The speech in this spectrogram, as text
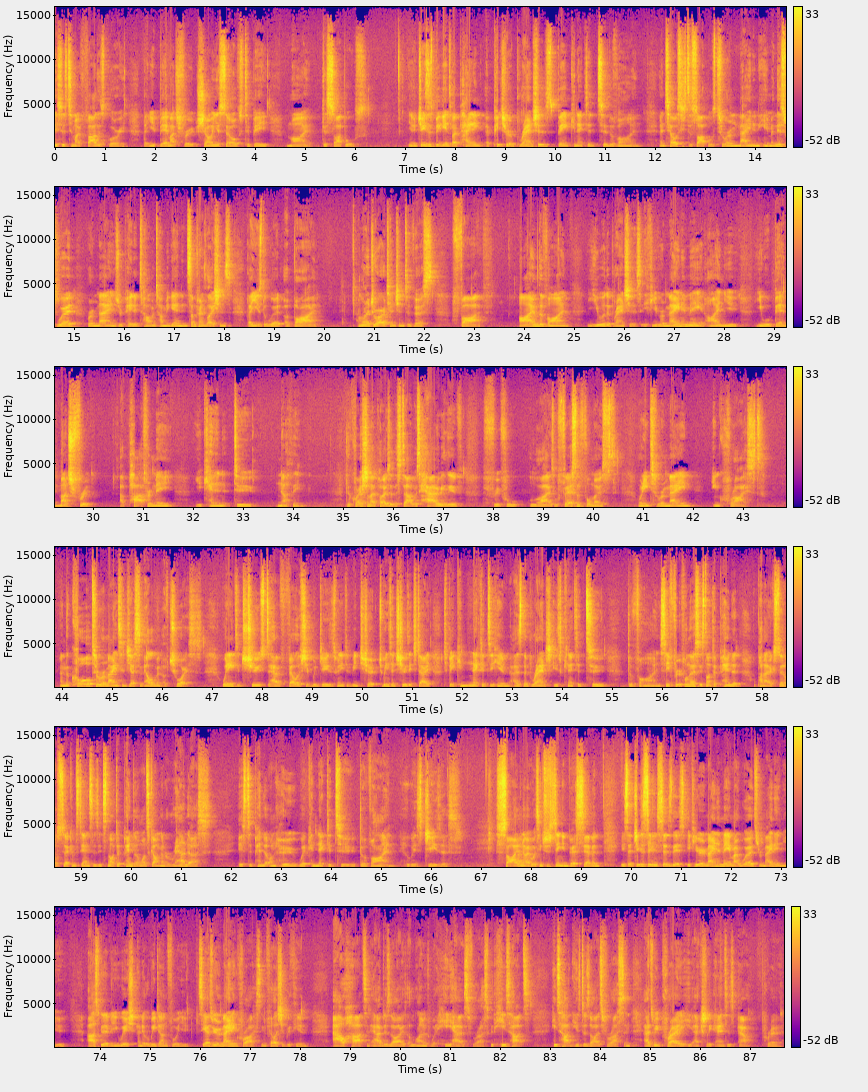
This is to my Father's glory, that you bear much fruit, showing yourselves to be my disciples. You know, Jesus begins by painting a picture of branches being connected to the vine and tells his disciples to remain in him. And this word remain is repeated time and time again. In some translations, they use the word abide. I want to draw our attention to verse 5. I am the vine, You are the branches. If you remain in me and I in you, you will bear much fruit. Apart from me, you can do nothing. The question I posed at the start was how do we live fruitful lives? Well, first and foremost, we need to remain in Christ. And the call to remain suggests an element of choice. We need to choose to have fellowship with Jesus. We need to be we need to choose each day to be connected to him as the branch is connected to the vine. See, fruitfulness is not dependent upon our external circumstances. It's not dependent on what's going on around us. It's dependent on who we're connected to, the vine, who is Jesus. Side note, what's interesting in verse 7 is that Jesus even says this If you remain in me and my words remain in you, ask whatever you wish and it will be done for you. See, as we remain in Christ, in fellowship with Him, our hearts and our desires align with what He has for us, with His hearts, His heart and His desires for us. And as we pray, He actually answers our prayer.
